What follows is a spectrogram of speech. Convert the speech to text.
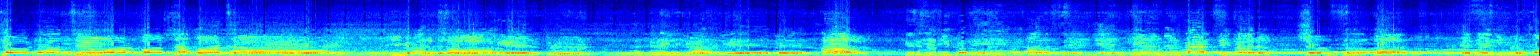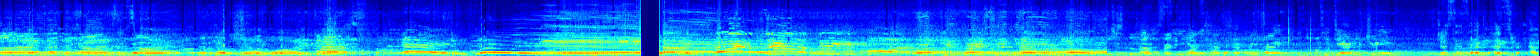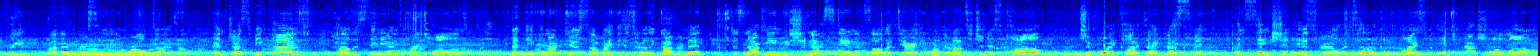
don't help to. You gotta talk it through, and then you gotta live it up. Cause if you believe in Palestinian human rights, you gotta show support. Palestinians have every right to dare to dream, just as, as every other person in the world does. And just because Palestinians are told that they cannot do so by the Israeli government does not mean we should not stand in solidarity with their indigenous call to boycott, divestment, and sanction Israel until it complies with international law.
